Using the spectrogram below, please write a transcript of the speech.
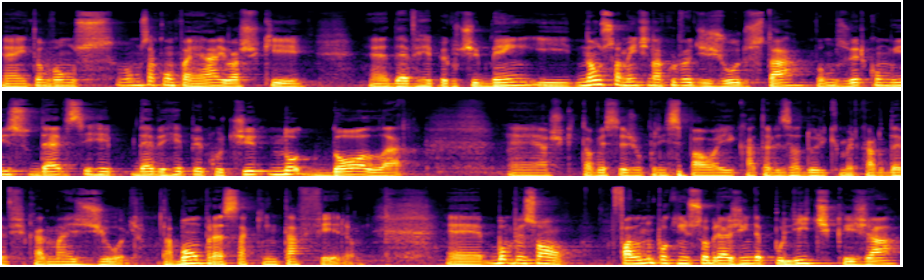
É, então vamos, vamos acompanhar, eu acho que é, deve repercutir bem e não somente na curva de juros, tá? Vamos ver como isso deve, se, deve repercutir no dólar. É, acho que talvez seja o principal aí catalisador e que o mercado deve ficar mais de olho, tá bom? Para essa quinta-feira. É, bom, pessoal, falando um pouquinho sobre a agenda política e já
